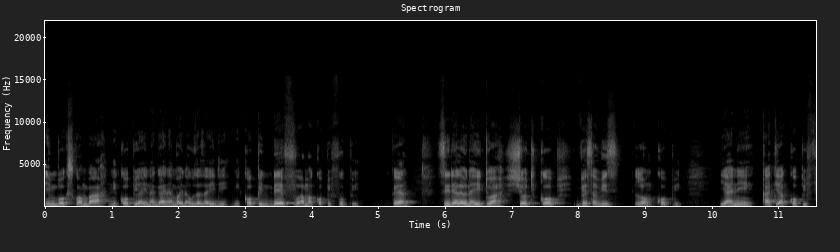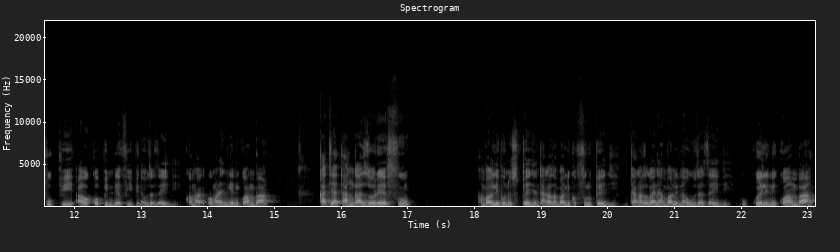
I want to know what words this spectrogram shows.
inbox kwamba ni kopi aina gani ambayo inauza zaidi. Ni kopi ndefu ama kopi fupi okay? siri ya leo inaitwa short copy versus long copy. Yaani kati ya kopi fupi au kopi ndefu ipi inauza zaidi? Kwa maana nyingine ni kwamba kati ya tangazo refu ambalo lipo nusu page na tangazo ambalo liko full page ni tangazo gani ambalo linauza zaidi? Ukweli ni kwamba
